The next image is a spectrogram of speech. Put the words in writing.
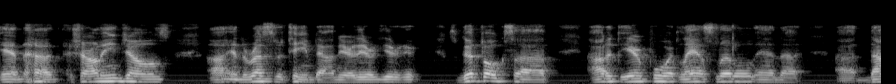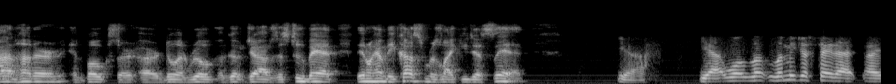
and Charlene Jones and the rest of the team down there, they're, they're some good folks uh, out at the airport. Lance Little and uh, Don Hunter and folks are, are doing real good jobs. It's too bad they don't have any customers like you just said. Yeah. Yeah, well, l- let me just say that uh,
